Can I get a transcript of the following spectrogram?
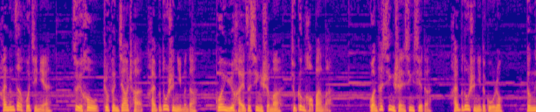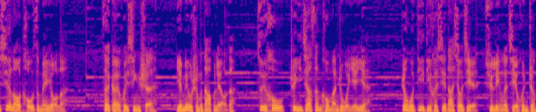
还能再活几年？最后这份家产还不都是你们的？关于孩子姓什么，就更好办了，管他姓沈姓谢的。还不都是你的骨肉？等谢老头子没有了，再改回姓沈，也没有什么大不了的。最后这一家三口瞒着我爷爷，让我弟弟和谢大小姐去领了结婚证。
